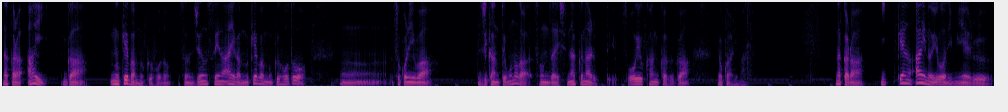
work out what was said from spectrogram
だから愛が向けば向くほどその純粋な愛が向けば向くほどうんそこには時間というものが存在しなくなるっていうそういう感覚がよくあります。だから一見愛のように見える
